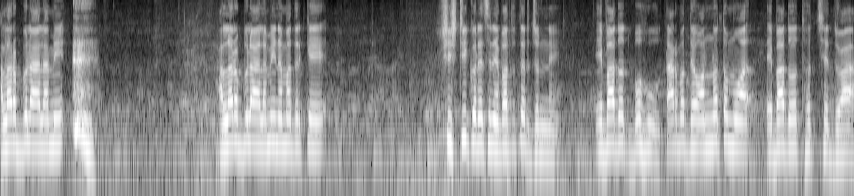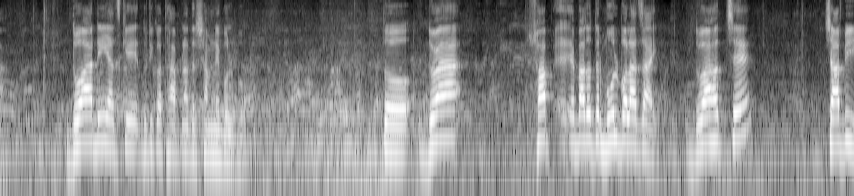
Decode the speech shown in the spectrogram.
আল্লাহ রব্বুল আলমী আল্লাহ রব্বুল আলমিন আমাদেরকে সৃষ্টি করেছেন এবাদতের জন্যে। এবাদত বহু, তার মধ্যে অন্যতম এবাদত হচ্ছে দোয়া। দোয়া নিয়ে আজকে দুটি কথা আপনাদের সামনে বলব। তো দোয়া সব এবাদতের মূল বলা যায়। দোয়া হচ্ছে চাবি,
